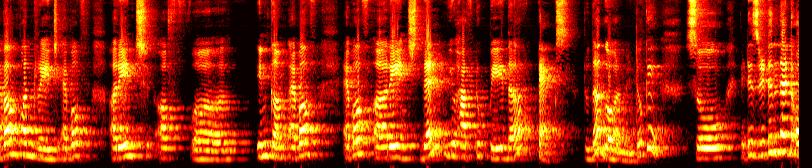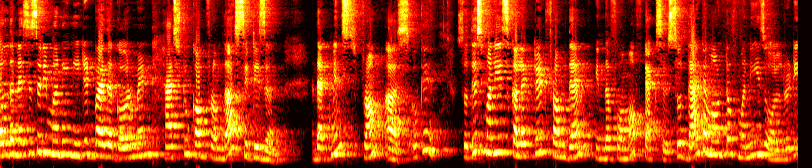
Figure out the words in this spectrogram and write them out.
above one range above a range of uh, income above above a range then you have to pay the tax to the government okay? So it is written that all the necessary money needed by the government has to come from the citizen that means from us okay so this money is collected from them in the form of taxes. So that amount of money is already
